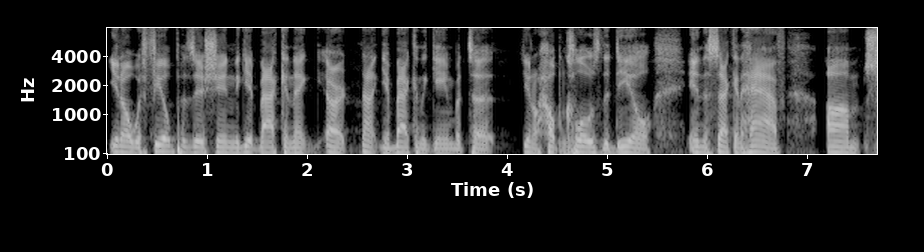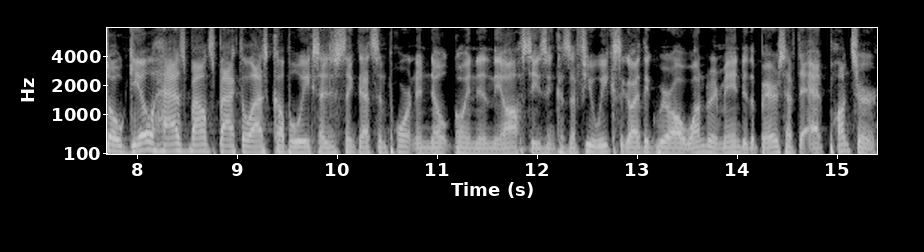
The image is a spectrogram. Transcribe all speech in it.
you know, with field position to get back in that, or not get back in the game, but to you know help close the deal in the second half. Um, so Gill has bounced back the last couple weeks. I just think that's important to note going in the offseason because a few weeks ago, I think we were all wondering, man, do the Bears have to add punter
